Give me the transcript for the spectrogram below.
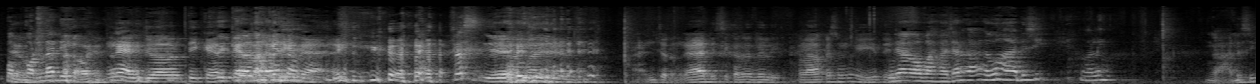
popcorn tadi Oh, iya. Nggak yang jual tiket. Tiket Jual tiket. Enggak. Terus iya. Anjir, nggak ada sih kalau beli. Kalau apa semua kayak gitu. ya. enggak kalau pas pacaran enggak gue nggak ada sih paling nggak ada sih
